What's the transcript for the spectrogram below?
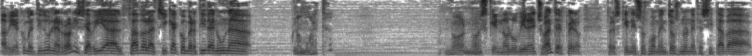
Había cometido un error y se había alzado la chica convertida en una... ¿No muerta? No, no es que no lo hubiera hecho antes, pero, pero es que en esos momentos no necesitaba...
